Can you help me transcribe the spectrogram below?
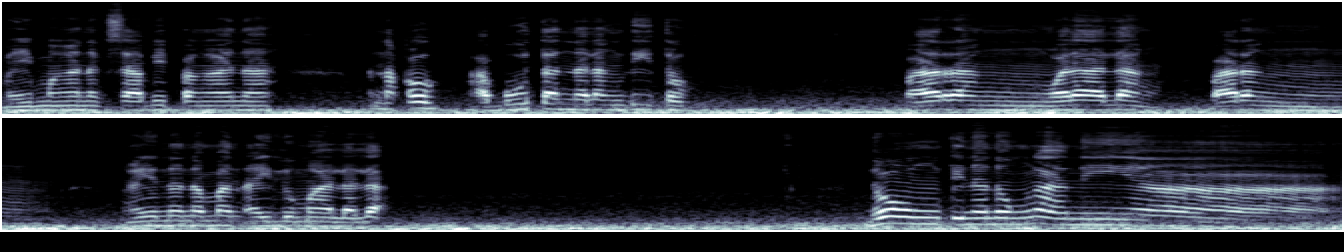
may mga nagsabi pa nga na nako abutan na lang dito. Parang wala lang. Parang ngayon na naman ay lumalala. Noong tinanong nga ni ah,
